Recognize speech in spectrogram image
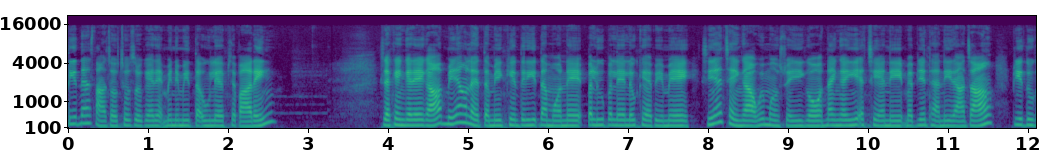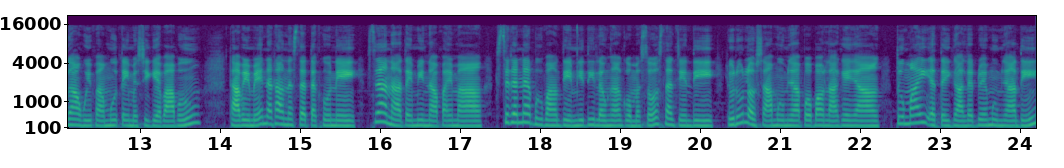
တည်တဲ့စာချုပ်ချုပ်ဆိုခဲ့တဲ့မင်းသမီးတဦးလည်းဖြစ်ပါတယ်။ ရခင်ကလေးကမင်းအောင်လှိုင်သမီးခင်သတိတမွန်နဲ့ပလူပလဲလုပ်ခဲ့ပေမဲ့ရင်းရချိန်ကဝင်းမုံရွှေကြီးကိုနိုင်ငံရေးအခြေအနေမပြင်းထန်နေတာကြောင့်ပြည်သူကဝေဖန်မှုတိတ်မရှိခဲ့ပါဘူး။ဒါပေမဲ့2021ခုနှစ်စစ်အာဏာသိမ်းပြီးနောက်ပိုင်းမှာစစ်တပ်နဲ့ပူးပေါင်းသည့်မြစ်တီလုပ်ငန်းကိုမစိုးစန့်ကျင်သည့်လူလူလှုပ်ရှားမှုများပေါ်ပေါက်လာခဲ့ရာသူမ၏အသိကလက်တွဲမှုများသည့်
